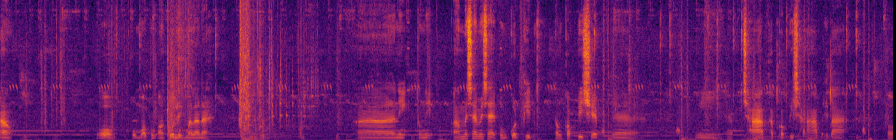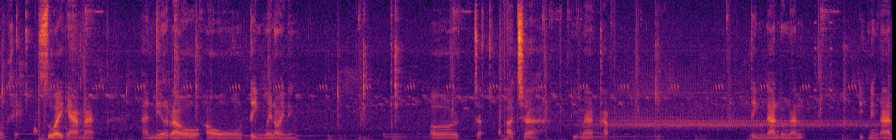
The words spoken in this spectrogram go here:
อ้าว โอ้ ผมว่าผมเอาตัวเล็กมาแล้วนะอ่า นี่ ตรงนี้ อ่า ไม่ใช่ไม่ใช่ ผมกดผิด ต้อง copy shape อ่านี่ครับ sharp ครับ copy sharp ไอ้บ้า โอเค สวยงามมาก อันนี้เราเอาติ่งไว้หน่อยนึงเออจะอาชาดีมากครับ ติ่งด้านตรงนั้น อีกหนึ่งอัน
